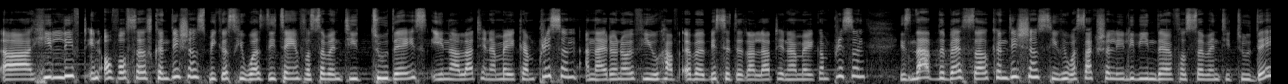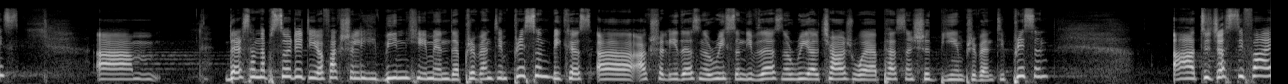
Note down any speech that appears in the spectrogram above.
Uh, he lived in awful conditions because he was detained for 72 days in a Latin American prison. And I don't know if you have ever visited a Latin American prison. It's not the best cell conditions. He was actually living there for 72 days. Um, there's an absurdity of actually being him in the preventive prison because uh, actually there's no reason, if there's no real charge where a person should be in preventive prison. Uh, to justify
